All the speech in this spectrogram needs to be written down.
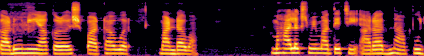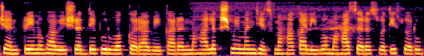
काढुनिया कळश पाटावर मांडावा. महालक्ष्मीमातेची आराधना पूजन प्रेमभावे श्रद्धेपूर्वक करावे कारण महालक्ष्मी म्हणजेच महाकाली व महासरस्वती स्वरूप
